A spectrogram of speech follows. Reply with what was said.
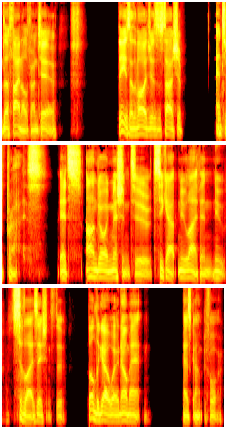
the final frontier. These are the voyages of Starship Enterprise. Its ongoing mission to seek out new life and new civilizations to boldly go where no man has gone before.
